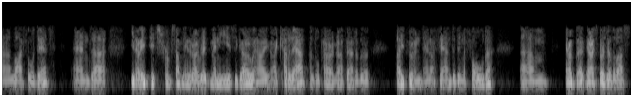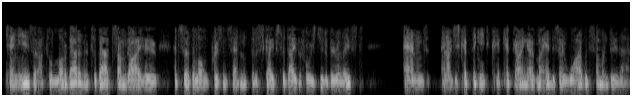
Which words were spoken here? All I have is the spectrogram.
uh, Life or Death, and uh, you know, it, it's from something that I read many years ago, and I, I cut it out, a little paragraph out of a paper, and, and I found it in a folder. Um, and, I, and I suppose over the last 10 years, I've thought a lot about it, and it's about some guy who had served a long prison sentence that escapes the day before he's due to be released. And and I just kept thinking, it kept going over my head this way, why would someone do that?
